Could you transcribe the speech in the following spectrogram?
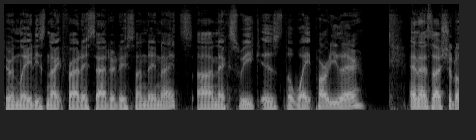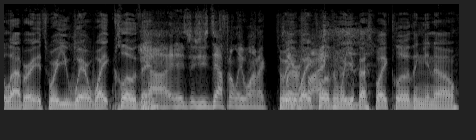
Doing ladies' night Friday, Saturday, Sunday nights. Uh, next week is the white party there, and as I should elaborate, it's where you wear white clothing. Yeah, it's- you definitely want to So wear your white clothing, wear your best white clothing. You know,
